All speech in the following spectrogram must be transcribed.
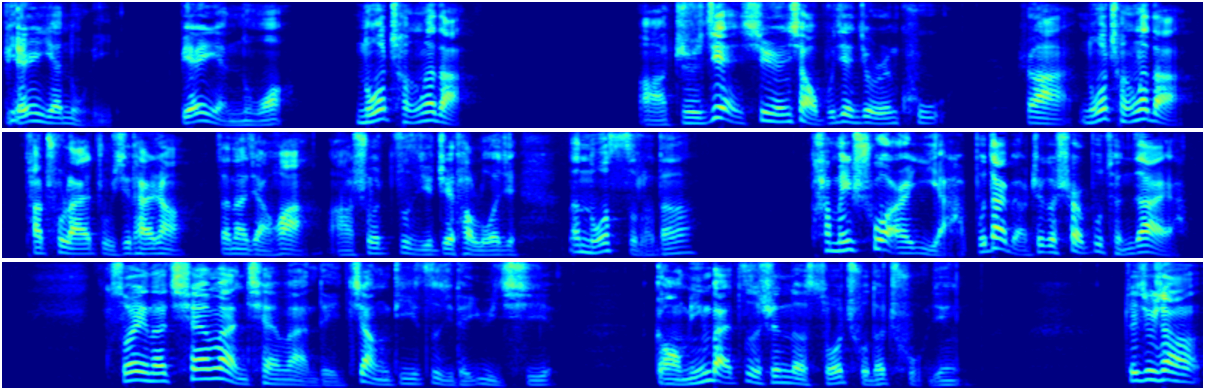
别人也努力，别人也挪，挪成了的，啊，只见新人笑，不见旧人哭，是吧？挪成了的，他出来主席台上在那讲话啊，说自己这套逻辑，那挪死了的呢？他没说而已啊，不代表这个事儿不存在呀。所以呢，千万千万得降低自己的预期，搞明白自身的所处的处境。这就像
